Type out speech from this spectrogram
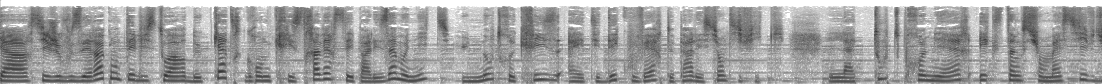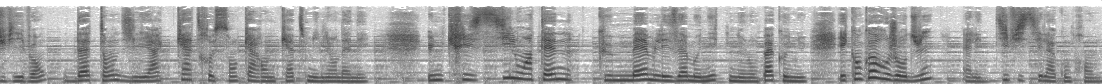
Car si je vous ai raconté l'histoire de quatre grandes crises traversées par les ammonites, une autre crise a été découverte par les scientifiques. La toute première extinction massive du vivant datant d'il y a 444 millions d'années. Une crise si lointaine que même les ammonites ne l'ont pas connue et qu'encore aujourd'hui, elle est difficile à comprendre.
